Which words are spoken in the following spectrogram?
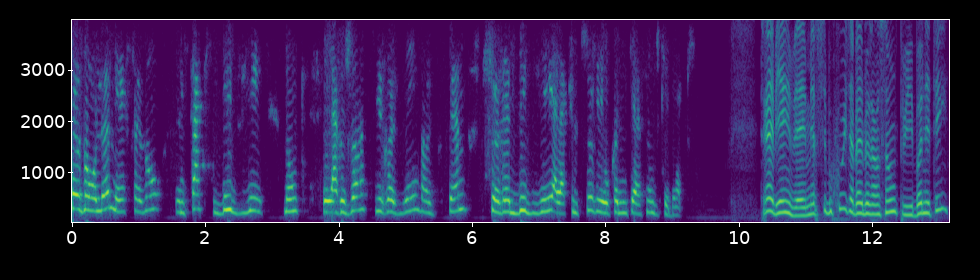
faisons-le, mais faisons une taxe dédiée. Donc, l'argent qui revient dans le système serait dédié à la culture et aux communications du Québec. Très bien. Ben, merci beaucoup, Isabelle Melançon. Puis bon été.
